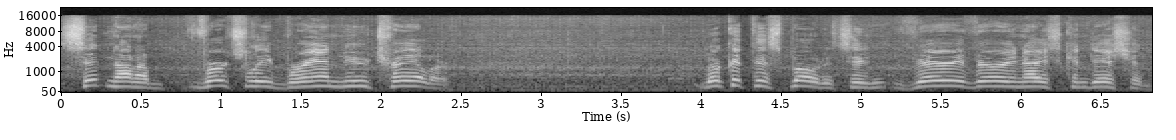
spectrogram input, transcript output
sitting on a virtually brand new trailer. Look at this boat, it's in very, very nice condition.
